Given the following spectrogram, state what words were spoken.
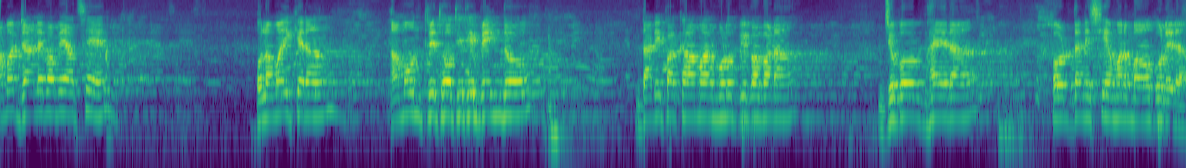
আমার ডানে বামে আছেন ওলামাই কেরাম। আমন্ত্রিত অতিথিবৃন্দ দাড়ি পাকা আমার মুরব্বী বাবারা, যুবক ভাইয়েরা পর্দানিশি আমার মা বোনেরা।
